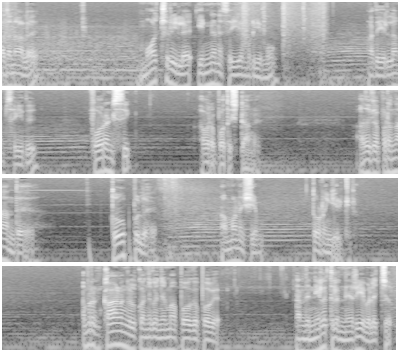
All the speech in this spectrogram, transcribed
அதனால் மோச்சரியில் என்னென்ன செய்ய முடியுமோ அதையெல்லாம் செய்து ஃபாரன்சிக் அவரை புதைச்சிட்டாங்க. அதுக்கப்புறம் தான் அந்த தோப்பில் அமானுஷ்யம் தொடங்கியிருக்கிறது அப்புறம் காலங்கள் கொஞ்சம் கொஞ்சமாக போக போக அந்த நிலத்தில் நிறைய விளைச்சல்.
